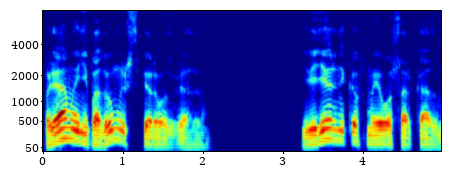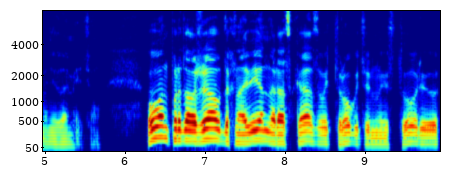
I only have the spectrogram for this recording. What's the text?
Прямо и не подумаешь с первого взгляда. Ведерников моего сарказма не заметил. Он продолжал вдохновенно рассказывать трогательную историю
